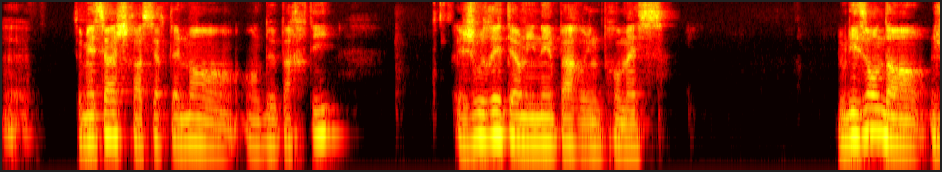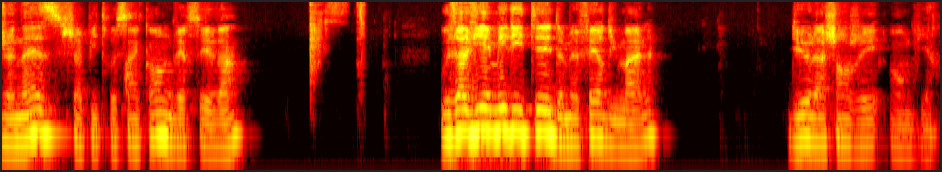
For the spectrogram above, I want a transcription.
Euh, ce message sera certainement en, en deux parties. Et je voudrais terminer par une promesse. Nous lisons dans Genèse chapitre 50 verset 20. Vous aviez médité de me faire du mal, Dieu l'a changé en bien.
